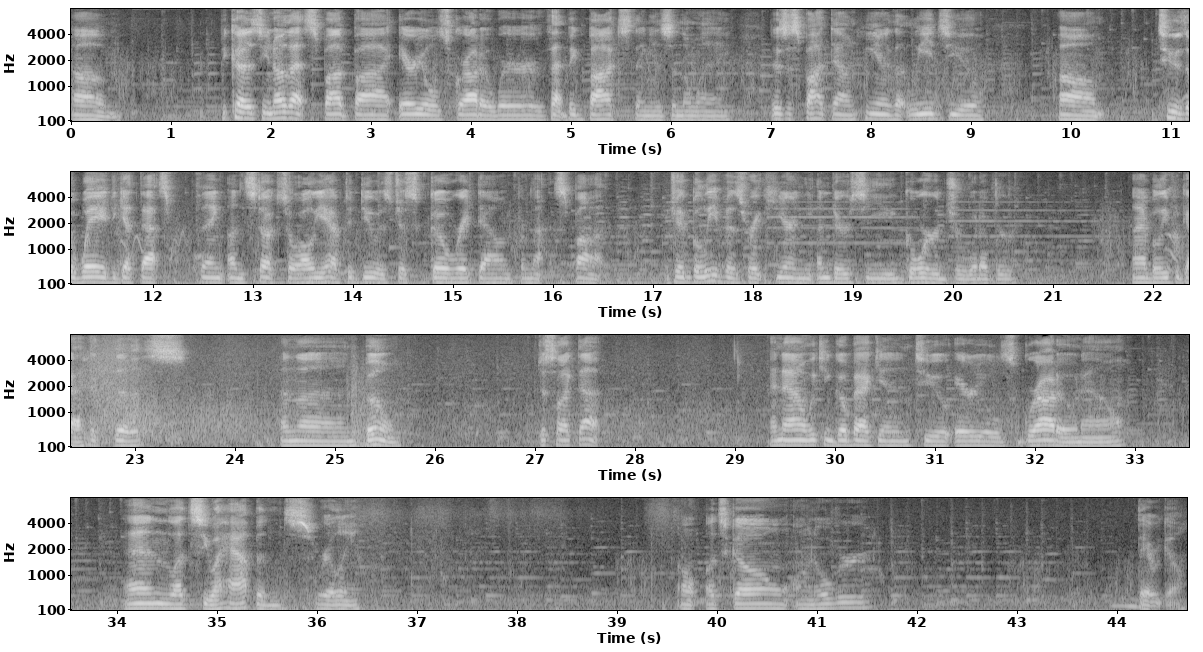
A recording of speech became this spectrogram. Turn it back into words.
um, because you know that spot by Ariel's grotto where that big box thing is in the way, there's a spot down here that leads you, um, to the way to get that thing unstuck, so all you have to do is just go right down from that spot, which I believe is right here in the undersea gorge or whatever. And I believe we gotta hit this. And then, boom. Just like that. And now we can go back into Ariel's grotto now. And let's see what happens, really. Oh, let's go on over. There we go.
